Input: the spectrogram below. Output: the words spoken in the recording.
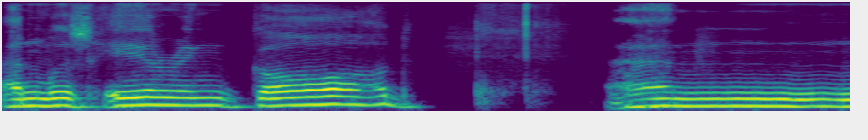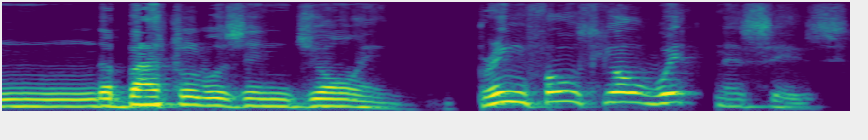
and was hearing God. And the battle was enjoined. Bring forth your witnesses,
